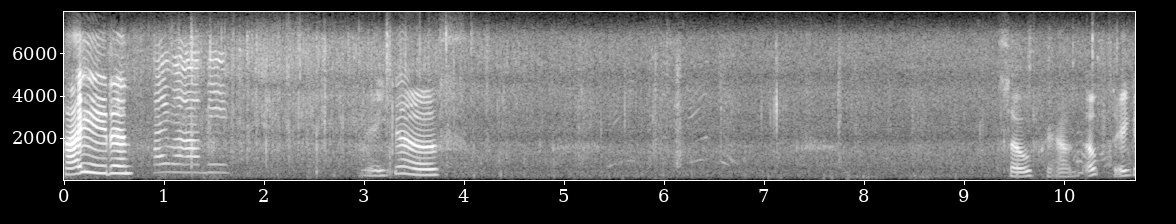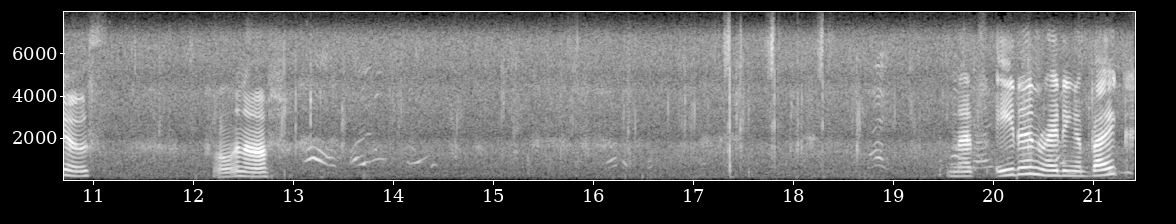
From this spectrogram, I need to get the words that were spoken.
Hi, Aidan. Hi, Mommy. There he goes. So proud. Oh, there he goes. Falling off. And that's Aidan riding a bike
